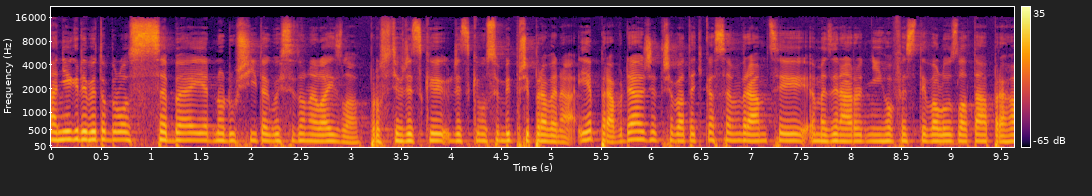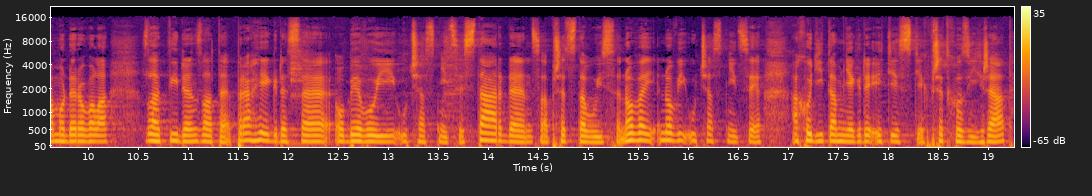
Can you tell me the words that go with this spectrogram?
ani kdyby to bylo sebe jednodušší, tak bych si to nelajzla. Prostě vždycky, vždycky musím být připravená. Je pravda, že třeba teďka jsem v rámci Mezinárodního festivalu Zlatá Praha moderovala Zlatý den Zlaté Prahy, kde se objevují účastníci Stardance a představují se nové, noví účastníci a chodí tam někdy i ti z těch předchozích řád.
